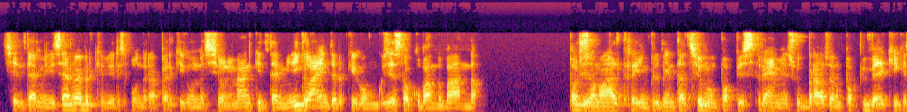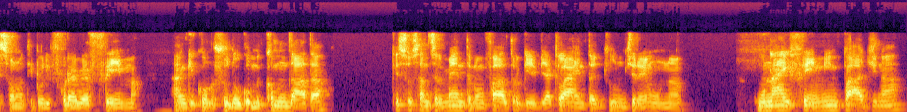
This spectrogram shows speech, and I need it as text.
sia in termini di server perché vi risponderà per chi connessioni, ma anche in termini di client perché comunque si sta occupando banda. Poi ci sono altre implementazioni un po' più estreme su browser un po' più vecchi che sono tipo il Forever Frame, anche conosciuto come Comdata, che sostanzialmente non fa altro che via client aggiungere un, un iframe in pagina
